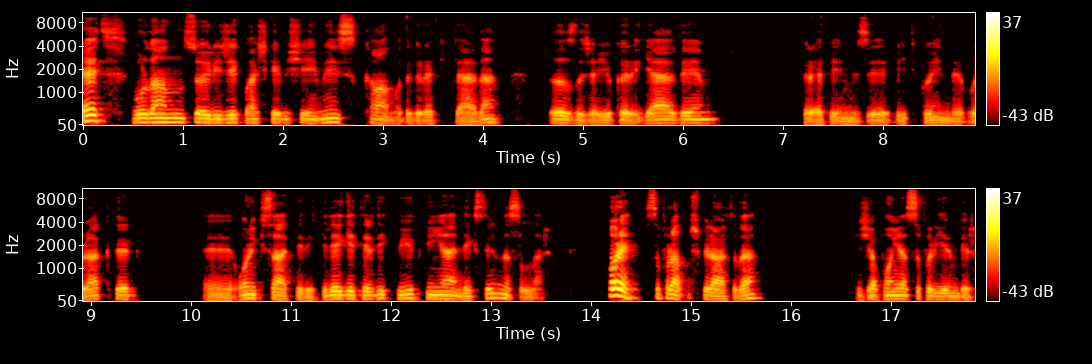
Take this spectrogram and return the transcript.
Evet buradan söyleyecek başka bir şeyimiz kalmadı grafiklerden. Hızlıca yukarı geldim. Grafiğimizi Bitcoin'de bıraktık. E, 12 saatleri dile getirdik. Büyük dünya endeksleri nasıllar? Kore 0.61 artıda. Japonya 0.21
